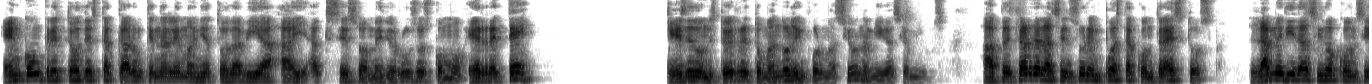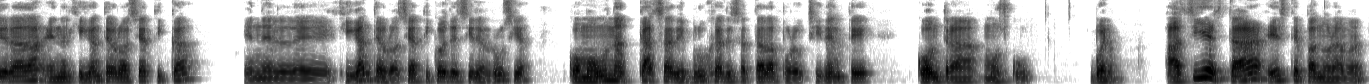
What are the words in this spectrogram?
En concreto, destacaron que en Alemania todavía hay acceso a medios rusos como RT, que es de donde estoy retomando la información, amigas y amigos. A pesar de la censura impuesta contra estos, la medida ha sido considerada en el gigante euroasiática, en el eh, gigante euroasiático, es decir, en Rusia, como una casa de brujas desatada por Occidente contra Moscú. Bueno, así está este panorama.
